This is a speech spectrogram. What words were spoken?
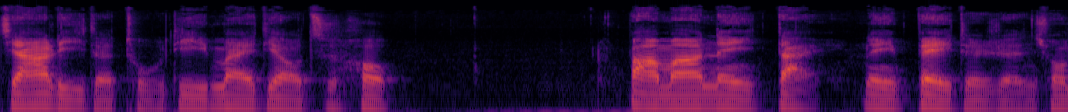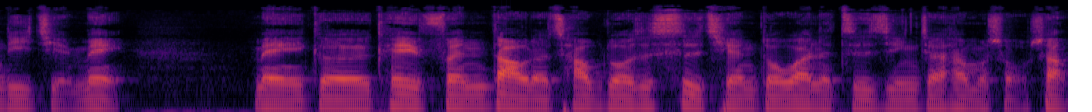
家里的土地卖掉之后，爸妈那一代那一辈的人兄弟姐妹，每个可以分到的差不多是四千多万的资金在他们手上。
